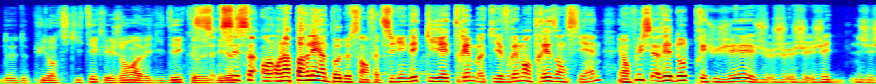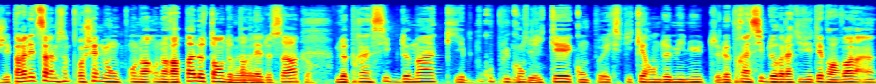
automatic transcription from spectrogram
de- depuis l'Antiquité, que les gens avaient l'idée que C'est ça, on, a parlé un peu de ça en fait. C'est une idée qui est, très, qui est vraiment très ancienne. Et en plus, il y avait d'autres préjugés. J'ai parlé de ça la semaine prochaine, mais on- n'aura pas le temps de Ouais, parler ouais, de ça. Le principe de Mach qui est beaucoup plus compliqué, qu'on peut expliquer en deux minutes. Le principe de relativité pour avoir un,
